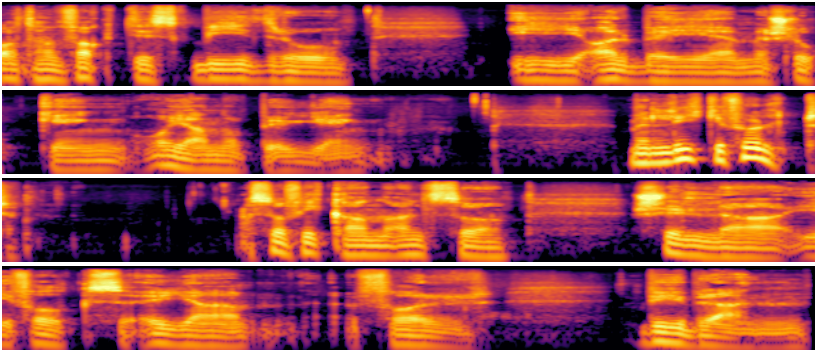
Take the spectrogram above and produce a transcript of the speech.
og at han faktisk bidro i arbeidet med slukking og gjenoppbygging. Men like fullt så fikk han altså skylda i folks øyne for bybrannen.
